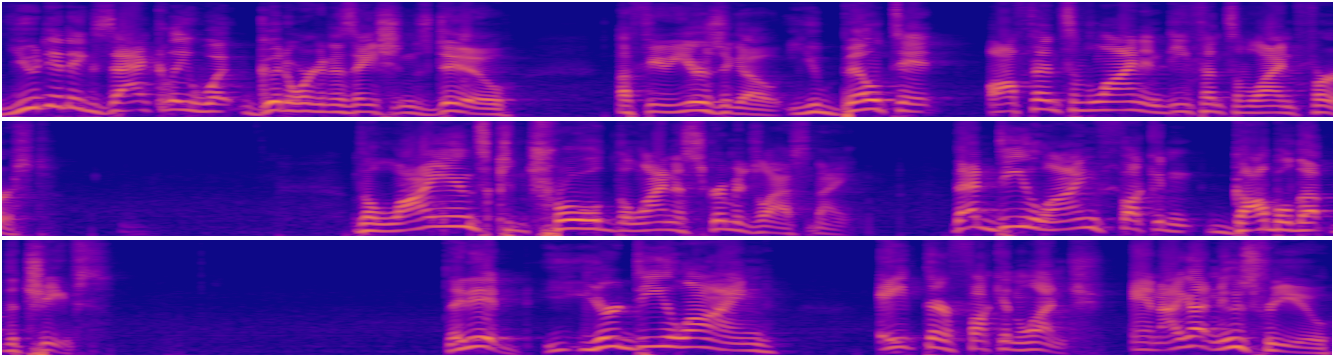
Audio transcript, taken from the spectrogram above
you did exactly what good organizations do a few years ago. You built it offensive line and defensive line first. The Lions controlled the line of scrimmage last night. That D line fucking gobbled up the Chiefs. They did. Your D line ate their fucking lunch. And I got news for you.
